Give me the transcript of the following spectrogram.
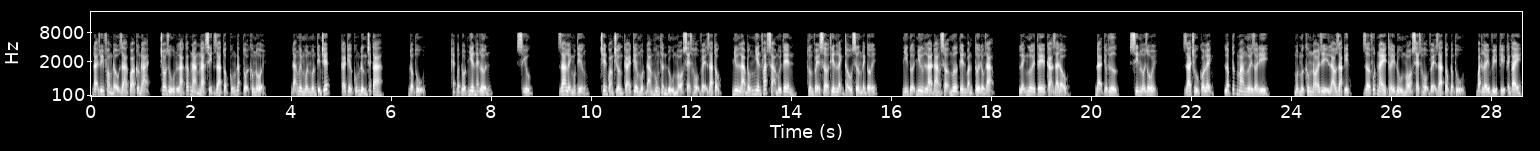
Đại duy phòng đấu giá quá cường đại, cho dù là các nàng nạt xịt gia tộc cũng đắc tội không nổi. Đã ngươi muốn muốn tìm chết, cái kia cũng đừng trách ta động thủ. Hẹn bật đột nhiên hét lớn. Siêu. Ra lệnh một tiếng, trên quảng trường cái kia một đám hung thần đủ mọ xẹt hộ vệ gia tộc, như là bỗng nhiên phát xạ mũi tên, hướng về sở thiên lệnh thấu xương đánh tới. Nhìn tựa như là đáng sợ mưa tên bắn tới đồng dạng. Lệnh người tê cả ra đầu. Đại tiểu thư, xin lỗi rồi. Gia chủ có lệnh, lập tức mang ngươi rời đi. Một mực không nói gì lão giả kít giờ phút này thấy đủ mỏ xẹt hộ vệ gia tộc động thủ, bắt lấy vị kỳ cánh tay,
